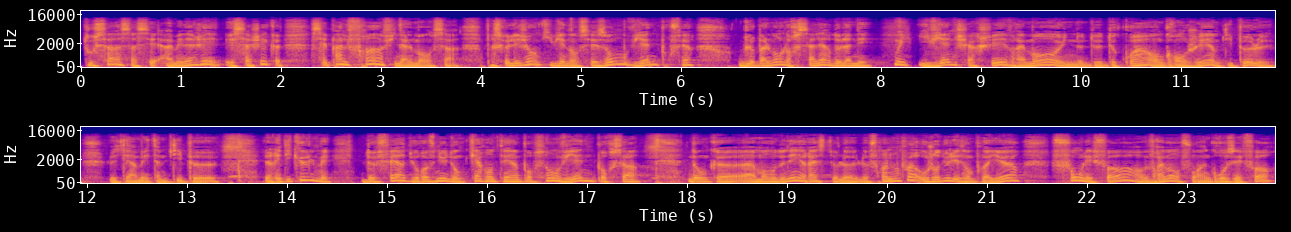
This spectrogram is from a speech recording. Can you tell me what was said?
tout ça, ça s'est aménagé. Et sachez que c'est pas le frein finalement ça, parce que les gens qui viennent en saison viennent pour faire globalement leur salaire de l'année. Oui. Ils viennent chercher vraiment une de, de quoi engranger un petit peu. Le, le, terme est un petit peu ridicule, mais de faire du revenu. Donc 41% viennent pour ça. Donc euh, à un moment donné, il reste le, le frein de l'emploi. Aujourd'hui, les employeurs font l'effort, vraiment font un gros effort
